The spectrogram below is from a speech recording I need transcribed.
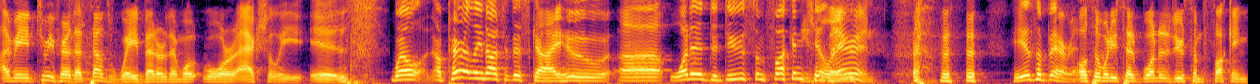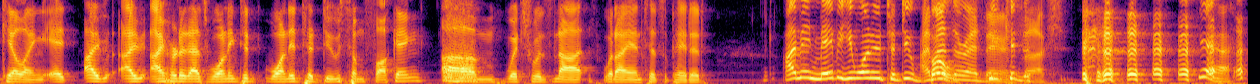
I mean, to be fair, that sounds way better than what war actually is. well, apparently not to this guy who uh, wanted to do some fucking killing. He's killing. a baron. He is a baron. Also, when you said wanted to do some fucking killing, it I I, I heard it as wanting to wanted to do some fucking, Uh-huh. um, which was not what I anticipated. I mean, maybe he wanted to do I both. bet the Red Baron could- fucked. Yeah.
